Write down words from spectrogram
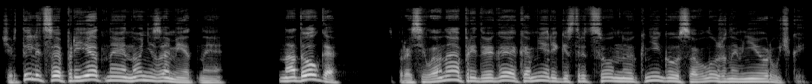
Черты лица приятные, но незаметные. «Надолго?» — спросила она, придвигая ко мне регистрационную книгу со вложенной в нее ручкой.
